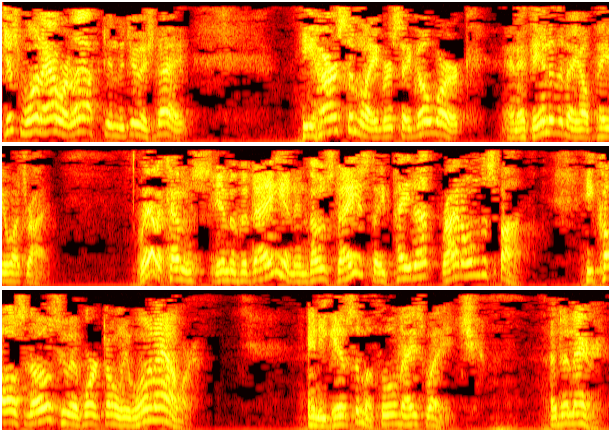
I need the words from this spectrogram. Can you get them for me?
just one hour left in the Jewish day. He hires some laborers. Say, go work, and at the end of the day, I'll pay you what's right. Well, it comes end of the day, and in those days, they paid up right on the spot. He calls those who have worked only one hour, and he gives them a full day's wage, a denarius.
